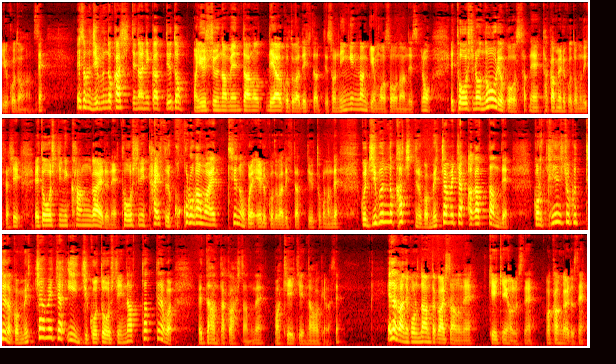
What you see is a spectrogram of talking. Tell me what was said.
いうことなんですね。で、その自分の価値って何かっていうと、まあ、優秀なメンターの出会うことができたっていう、その人間関係もそうなんですけども、投資の能力をね、高めることもできたし、え投資に考えるね、投資に対する心構えっていうのをこれ得ることができたっていうところなんで、これ自分の価値っていうのがめちゃめちゃ上がったんで、この転職っていうのはこれめちゃめちゃいい自己投資になったっていうのが、これ、ダン高橋さんのね、まあ、経験なわけなんですね。え、だからね、このダン高橋さんのね、経験をですね、まあ、考えるですね、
